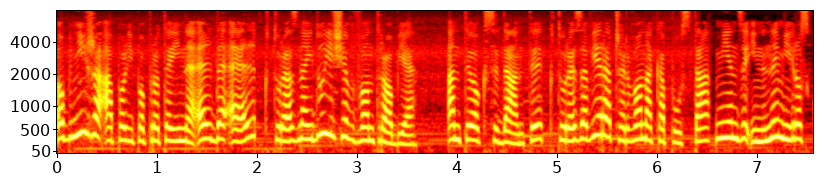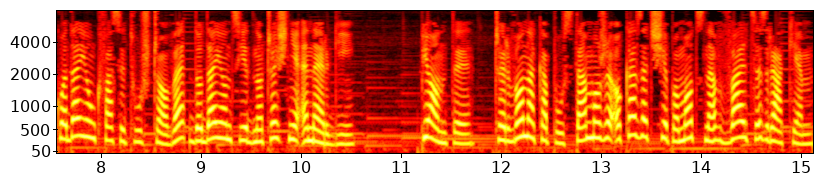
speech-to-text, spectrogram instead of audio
Obniża apolipoproteinę LDL, która znajduje się w wątrobie. Antyoksydanty, które zawiera czerwona kapusta, między innymi rozkładają kwasy tłuszczowe, dodając jednocześnie energii. Piąty. Czerwona kapusta może okazać się pomocna w walce z rakiem.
